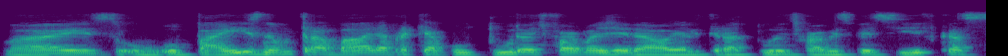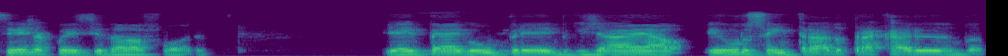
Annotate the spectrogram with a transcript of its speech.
mas o, o, país não trabalha para que a cultura de forma geral e a literatura de forma específica seja conhecida lá fora. E aí pega um prêmio que já é eurocentrado pra caramba,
